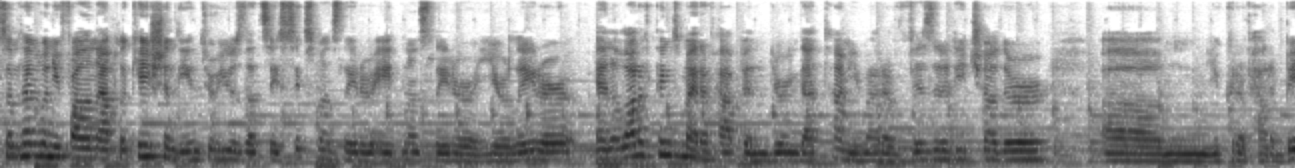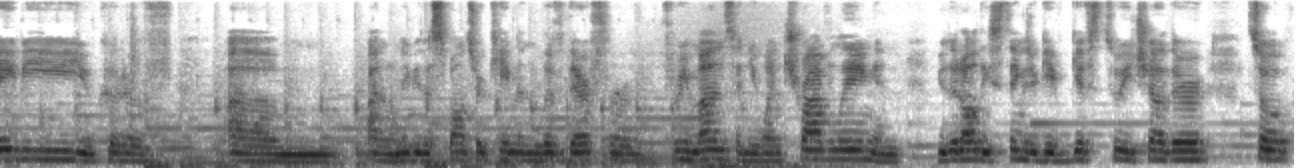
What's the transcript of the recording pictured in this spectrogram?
sometimes when you file an application, the interview is, let's say, six months later, eight months later, a year later, and a lot of things might have happened during that time. You might have visited each other, um, you could have had a baby, you could have, um, I don't know, maybe the sponsor came and lived there for three months and you went traveling and you did all these things, you gave gifts to each other. So,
